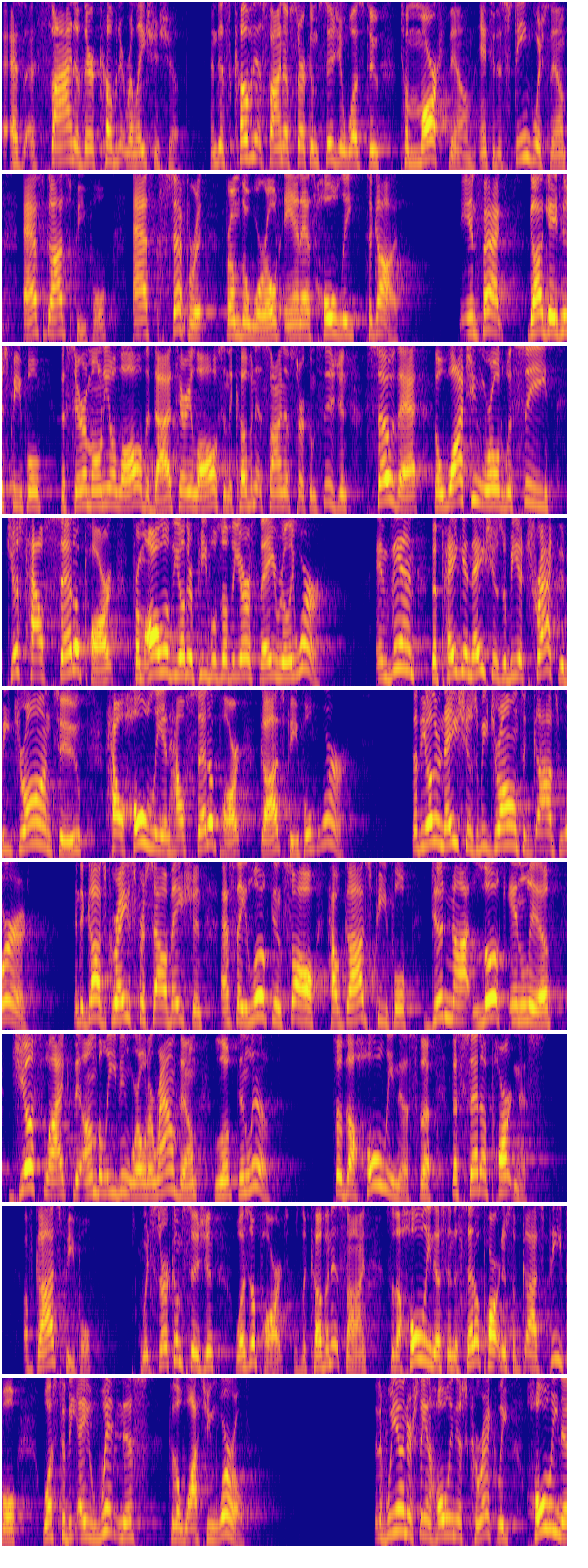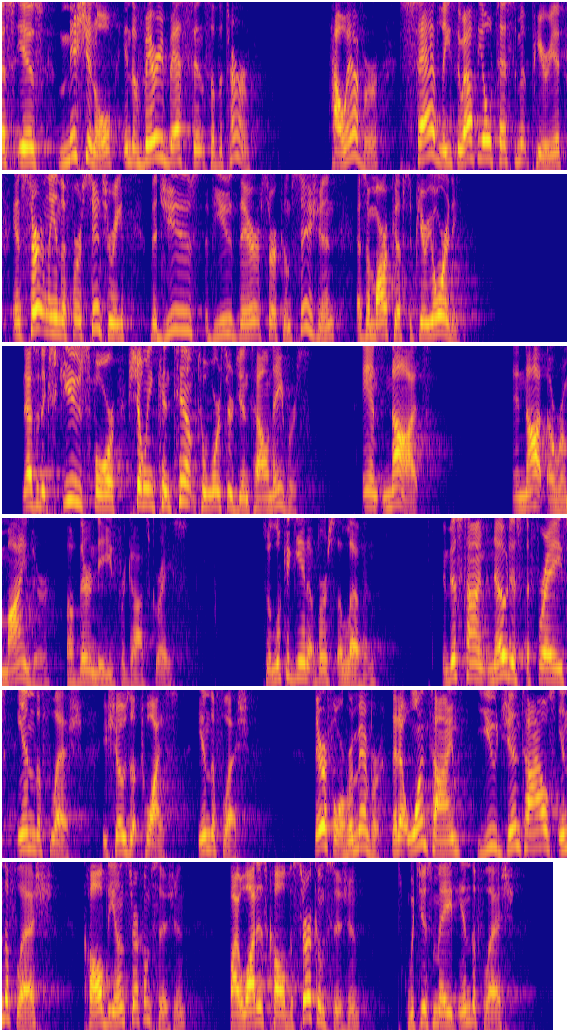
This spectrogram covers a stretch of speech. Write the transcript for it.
as a sign of their covenant relationship. And this covenant sign of circumcision was to, to mark them and to distinguish them as God's people, as separate from the world, and as holy to God. In fact, God gave his people the ceremonial law, the dietary laws, and the covenant sign of circumcision so that the watching world would see just how set apart from all of the other peoples of the earth they really were. And then the pagan nations would be attracted, be drawn to how holy and how set apart God's people were. That the other nations would be drawn to God's word and to God's grace for salvation as they looked and saw how God's people did not look and live just like the unbelieving world around them looked and lived. So the holiness, the, the set apartness of God's people which circumcision was a part, was the covenant sign. So the holiness and the set apartness of God's people was to be a witness to the watching world. That if we understand holiness correctly, holiness is missional in the very best sense of the term. However, sadly, throughout the Old Testament period, and certainly in the first century, the Jews viewed their circumcision as a mark of superiority and as an excuse for showing contempt towards their Gentile neighbors, and not, and not a reminder of their need for God's grace. So look again at verse 11. And this time, notice the phrase in the flesh. It shows up twice in the flesh. Therefore, remember that at one time, you Gentiles in the flesh, called the uncircumcision, by what is called the circumcision, which is made in the flesh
